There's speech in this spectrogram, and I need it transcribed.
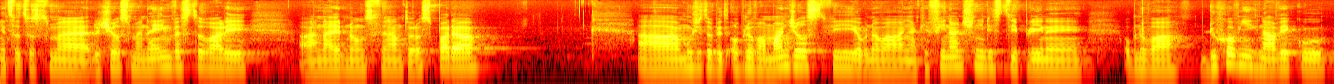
něco, co jsme, do čeho jsme neinvestovali a najednou se nám to rozpadá. A může to být obnova manželství, obnova nějaké finanční disciplíny, obnova duchovních návyků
